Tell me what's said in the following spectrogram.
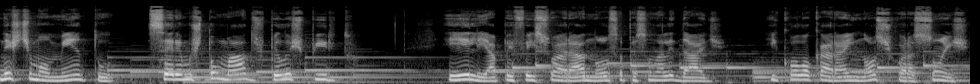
Neste momento, seremos tomados pelo Espírito. Ele aperfeiçoará nossa personalidade e colocará em nossos corações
